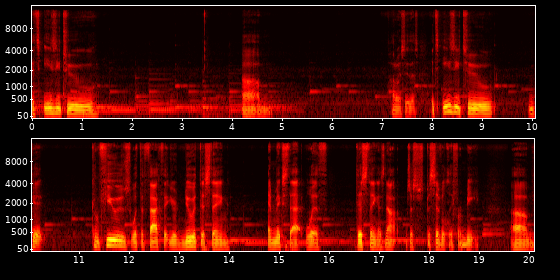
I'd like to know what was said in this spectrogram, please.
it's easy to um, how do I say this? It's easy to get confused with the fact that you're new at this thing and mix that with this thing is not just specifically for me. Um,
